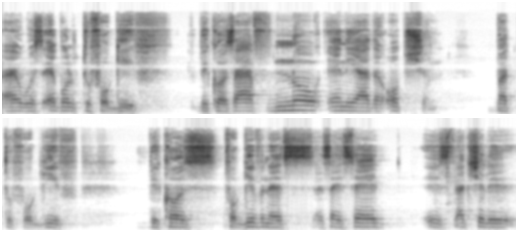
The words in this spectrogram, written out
I was able to forgive because I have no any other option but to forgive because forgiveness, as I said, is actually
